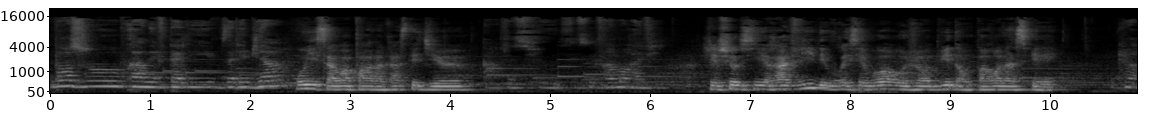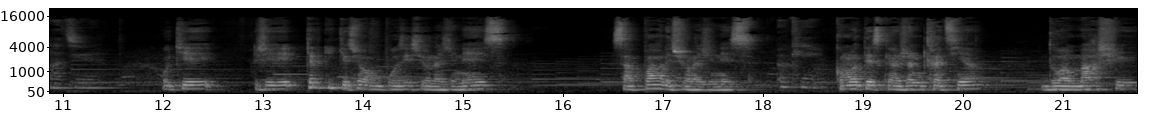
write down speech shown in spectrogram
Bonjour, frère Neftali, vous allez bien? Oui, ça va par la grâce de Dieu. ah, je, suis, je suis vraiment ravie. Je suis aussi ravi de vous recevoir aujourd'hui dans Parole inspirée. Gloire à Dieu. Ok, j'ai quelques questions à vous poser sur la jeunesse. Ça parle sur la jeunesse. Ok. Comment est-ce qu'un jeune chrétien doit marcher,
